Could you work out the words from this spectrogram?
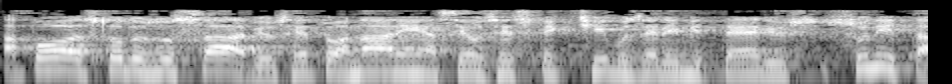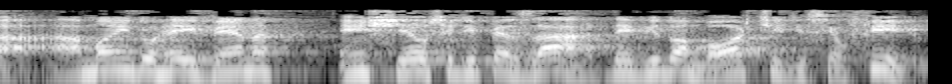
Após todos os sábios retornarem a seus respectivos eremitérios, Sunita, a mãe do rei Vena, encheu-se de pesar devido à morte de seu filho.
